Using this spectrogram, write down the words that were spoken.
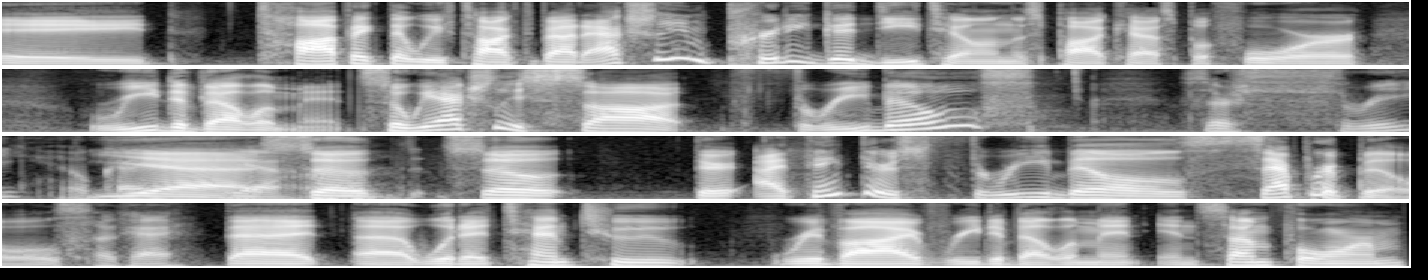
a topic that we've talked about actually in pretty good detail on this podcast before redevelopment. So we actually saw three bills. Is there three? Okay. Yeah. So uh-huh. so there, I think there's three bills, separate bills, Okay. that uh, would attempt to revive redevelopment in some form.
